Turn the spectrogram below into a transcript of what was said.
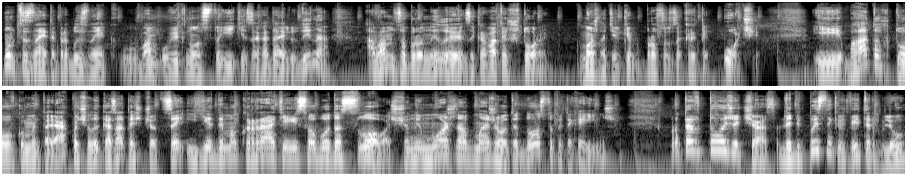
Ну це знаєте, приблизно як вам у вікно стоїть і загадає людина, а вам заборонили закривати штори. Можна тільки просто закрити очі. І багато хто в коментарях почали казати, що це і є демократія і свобода слова, що не можна обмежувати доступ і таке інше. Проте в той же час для підписників Twitter Blue,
